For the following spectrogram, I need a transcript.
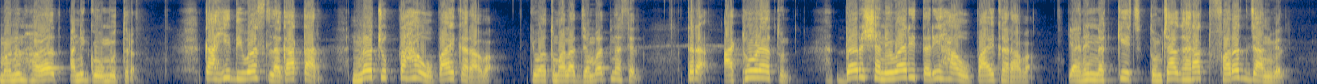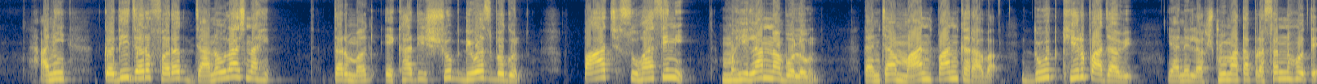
म्हणून हळद आणि गोमूत्र. काही दिवस लगातार न चुकता हा उपाय करावा. किंवा तुम्हाला जमत नसेल तर आठवड्यातून दर शनिवारी तरी हा उपाय करावा. याने नक्कीच तुमच्या घरात फरक जाणवेल. आणि कधी जर फरक जाणवलाच नाही तर मग एखादी शुभ दिवस बघून पाच सुहासिनी महिलांना बोलवून त्यांच्या मानपान करावा. दूध खीर पाजावी याने लक्ष्मी माता प्रसन्न होते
